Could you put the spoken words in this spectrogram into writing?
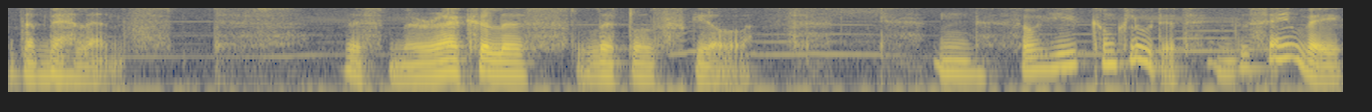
the balance. This miraculous little skill. Mm, so he concluded in the same way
